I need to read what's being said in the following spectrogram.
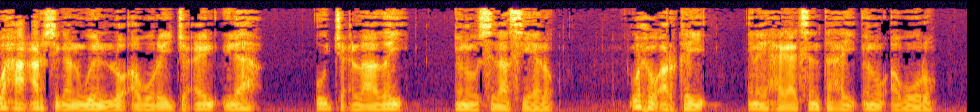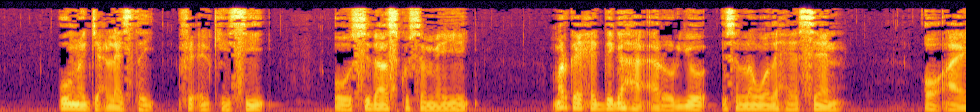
waxaa carshigan weyn loo abuuray jacayl ilaah u jeclaaday inuu sidaas yeelo. Wuxuu arkay inay hagaagsan tahay inuu abuuro uuna jeclaystay ficilkiisii uu sidaas ku sameeyey. Markay xidigaha arooryo isla wada heeseen oo ay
